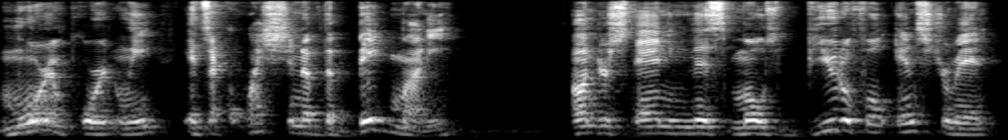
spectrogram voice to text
More importantly, it's a question of the big money understanding this most beautiful instrument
